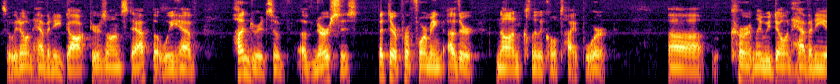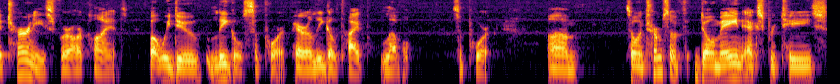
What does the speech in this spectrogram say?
So we don't have any doctors on staff, but we have hundreds of, of nurses, but they're performing other non clinical type work. Uh, currently, we don't have any attorneys for our clients, but we do legal support, paralegal type level support. Um, so, in terms of domain expertise,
